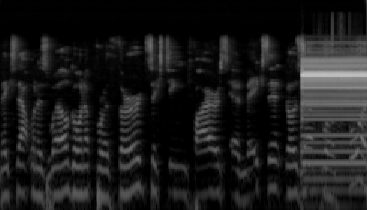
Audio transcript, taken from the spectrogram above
makes that one as well. Going up for a third. 16 fires and makes it. Goes up for a fourth.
